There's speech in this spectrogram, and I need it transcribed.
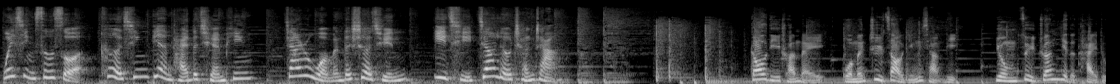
微信搜索“克星电台”的全拼，加入我们的社群，一起交流成长。高迪传媒，我们制造影响力，用最专业的态度。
